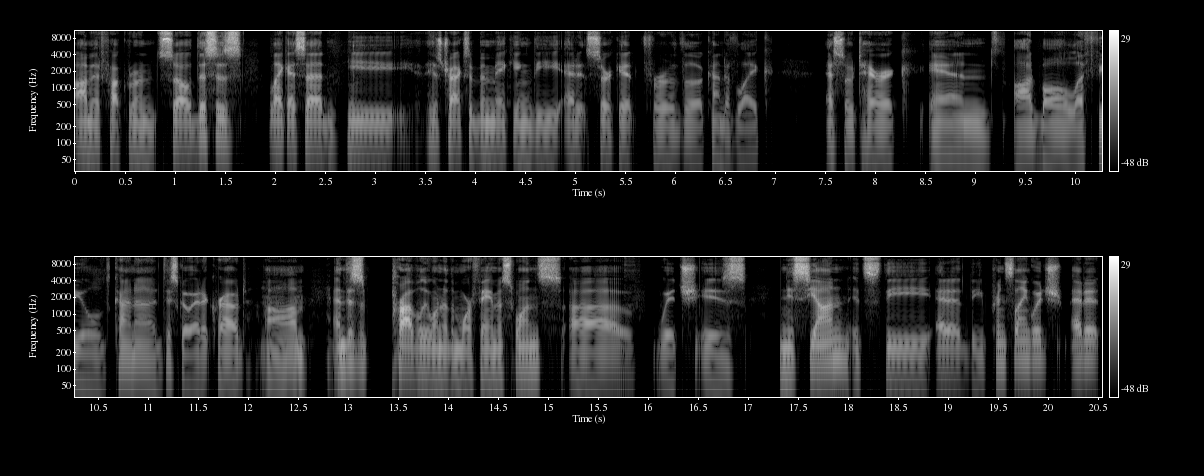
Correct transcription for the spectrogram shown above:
ahmed fakroun so this is like i said he his tracks have been making the edit circuit for the kind of like esoteric and oddball left field kind of disco edit crowd Mhm, um, and this is probably one of the more famous ones uh, which is nisyan. It's the edit the prince language edit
